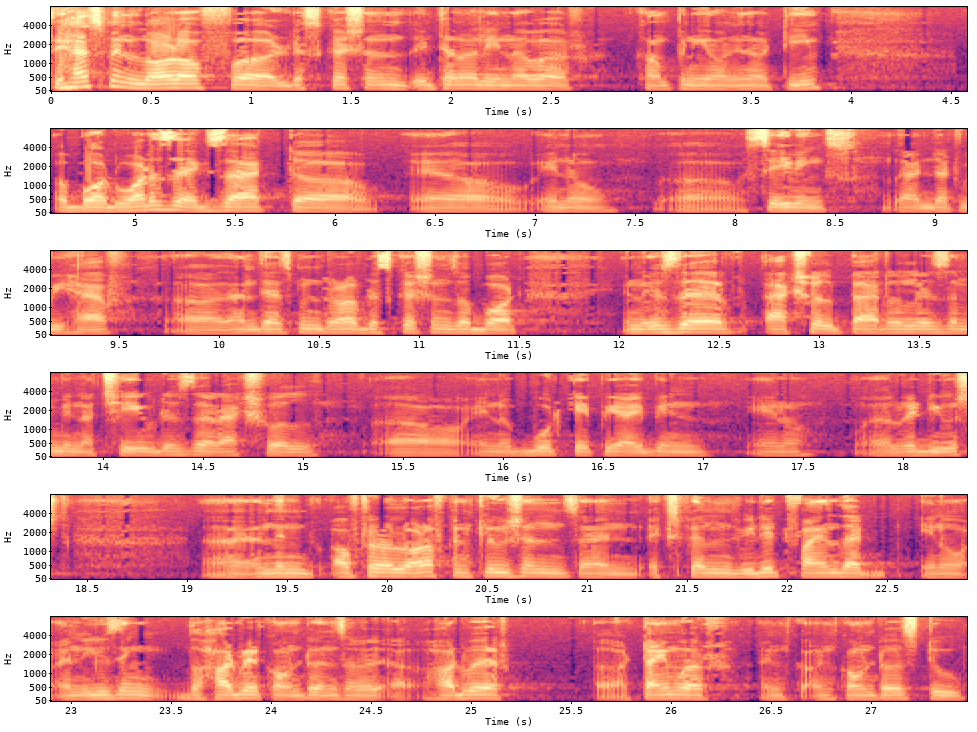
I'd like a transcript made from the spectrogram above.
there has been a lot of uh, discussion internally in our company or in our team about what is the exact uh, uh, you know uh, savings that, that we have, and there's been a lot of discussions about you know is there actual parallelism being achieved? Is there actual you know boot KPI being you know reduced? Uh, and then after a lot of conclusions and experiments, we did find that, you know, and using the hardware counters, uh, hardware uh, timer and, and, counters to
